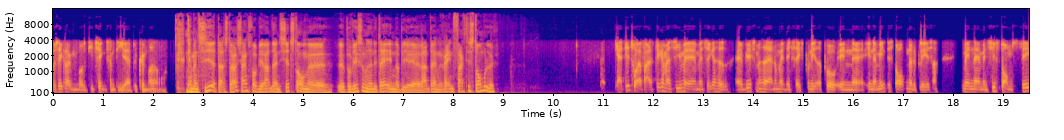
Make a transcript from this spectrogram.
forsikre dem mod de ting, som de er bekymrede over. Kan man sige, at der er større chance for at blive ramt af en shitstorm øh, øh, på virksomheden i dag, end at blive ramt af en rent faktisk stormulykke? Ja, det tror jeg faktisk. Det kan man sige med, med sikkerhed. Øh, Virksomheder er normalt ikke så eksponeret på en, øh, en almindelig storm, når det blæser. Men, øh, men shitstorms, det,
